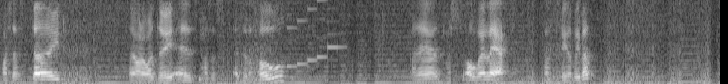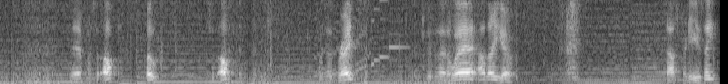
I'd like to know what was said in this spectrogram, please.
Push this down. then what I want to do is push this into the hole. And then push this all the way left. That's speed up a bit. Then push it up. Oh. Push it up. Push it right. Move it out of way. And there you go. That's pretty easy.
